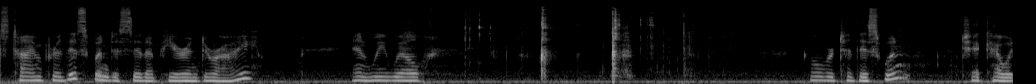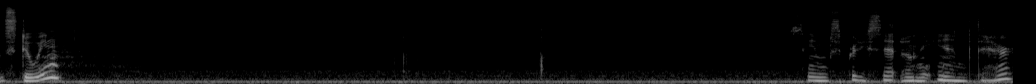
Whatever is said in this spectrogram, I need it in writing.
It's time for this one to sit up here and dry. And we will go over to this one, check how it's doing. Seems pretty set on the end there.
